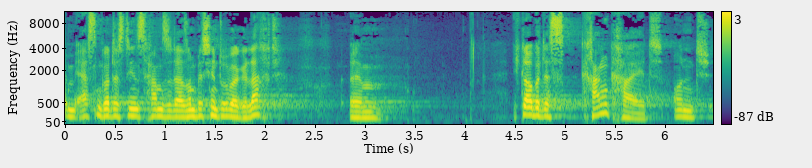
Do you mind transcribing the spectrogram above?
im ersten Gottesdienst haben sie da so ein bisschen drüber gelacht. Ähm, ich glaube, dass Krankheit und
